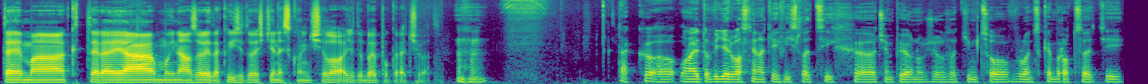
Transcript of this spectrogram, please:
téma, které já, můj názor je takový, že to ještě neskončilo a že to bude pokračovat. Mm-hmm. Tak ono je to vidět vlastně na těch výsledcích čempionů, že zatímco v loňském roce ti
